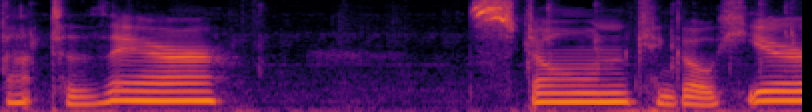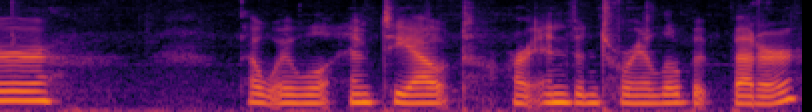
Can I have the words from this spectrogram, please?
that to there. Stone can go here. That way we'll empty out our inventory a little bit better.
